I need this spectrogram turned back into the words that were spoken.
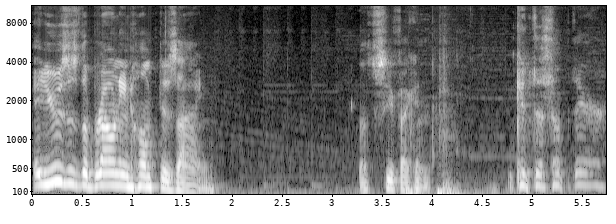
it uses the Browning hump design. Let's see if I can get this up there.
